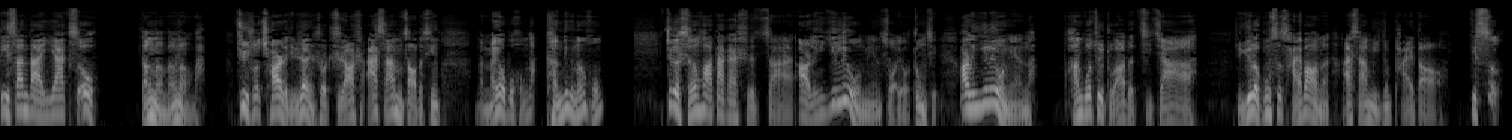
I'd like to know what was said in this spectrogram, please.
第三代 EXO，等等等等吧。据说圈里认说，只要是 SM 造的星，那没有不红的，肯定能红。这个神话大概是在二零一六年左右终结。二零一六年呢，韩国最主要的几家娱乐公司财报呢，SM 已经排到第四了。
